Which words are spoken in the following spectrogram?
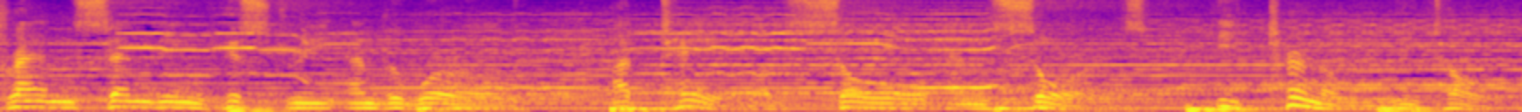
transcending history and the world, a tale of soul and swords, eternally retold.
